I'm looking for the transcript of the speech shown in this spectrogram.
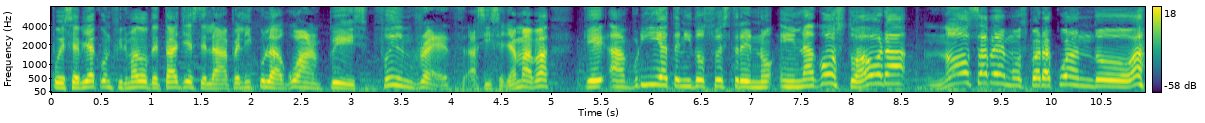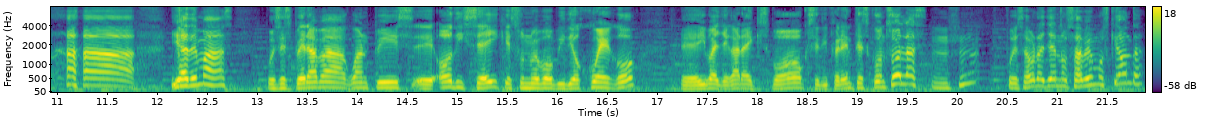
pues se había confirmado detalles de la película One Piece Film Red, así se llamaba, que habría tenido su estreno en agosto. Ahora no sabemos para cuándo. y además, pues esperaba One Piece eh, Odyssey, que es un nuevo videojuego. Eh, iba a llegar a Xbox y diferentes consolas. Pues ahora ya no sabemos qué onda.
